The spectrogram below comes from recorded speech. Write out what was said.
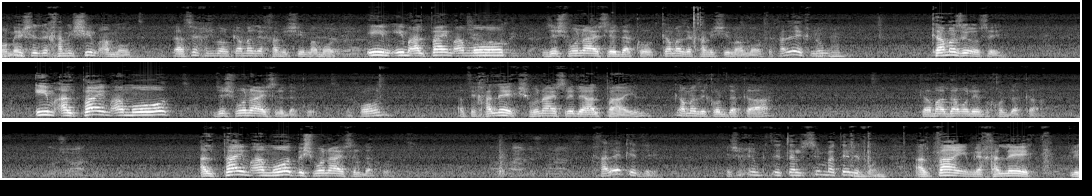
אומר שזה חמישים אמות. תעשה חשבון כמה זה חמישים אמות. אם, אם אלפיים אמות זה שמונה עשרה דקות, כמה זה חמישים אמות? תחלק, נו. כמה זה עושה? אם אלפיים אמות זה שמונה עשרה דקות. נכון? אז תחלק 18 ל-2,000, כמה זה כל דקה? כמה אדם הולך בכל דקה? 2,000 אמות ב-18 דקות. 2018. חלק את זה. יש לכם, תשים בטלפון. 2,000 לחלק ל-18.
